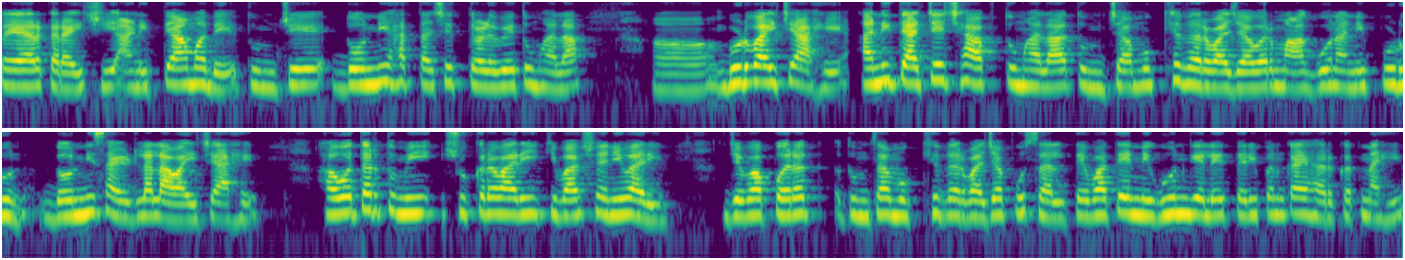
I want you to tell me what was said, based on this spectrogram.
तयार करायची आणि त्यामध्ये तुमचे दोन्ही हाताचे तळवे तुम्हाला बुडवायचे आहे आणि त्याचे छाप तुम्हाला तुमच्या मुख्य दरवाजावर मागून आणि पुढून दोन्ही साईडला लावायचे आहे. हवं तर तुम्ही शुक्रवारी किंवा शनिवारी जेव्हा परत तुमचा मुख्य दरवाजा पुसाल तेव्हा ते निघून गेले तरी पण काही हरकत नाही.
